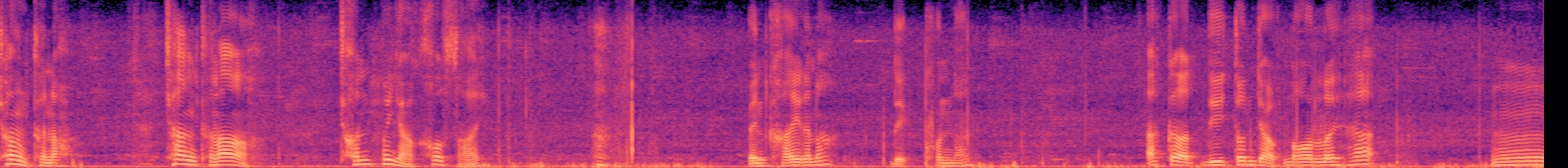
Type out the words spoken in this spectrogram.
ช่างเถอะนะช่างเถอะนะฉันไม่อยากเข้าสาย เป็นใครกันนะ เด็กคนนั้น อากาศดีจนอยากนอนเลยฮะ อืม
